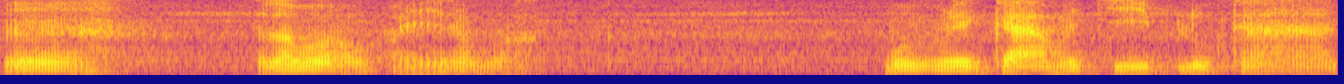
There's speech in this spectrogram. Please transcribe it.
เออเราบอกไปเราบอกมุยบริการมาจีบลูกทหาร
